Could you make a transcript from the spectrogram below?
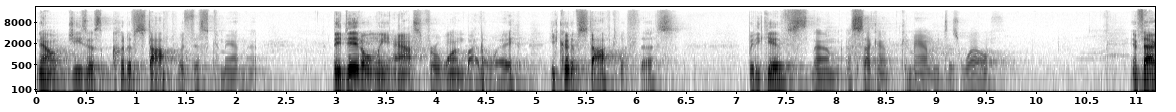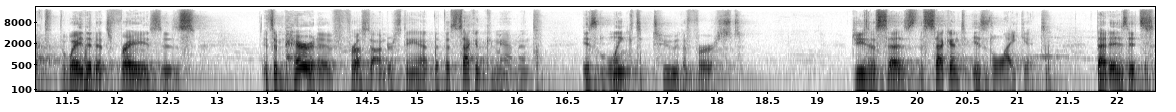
Now, Jesus could have stopped with this commandment. They did only ask for one, by the way. He could have stopped with this, but He gives them a second commandment as well. In fact, the way that it's phrased is it's imperative for us to understand that the second commandment is linked to the first. Jesus says the second is like it. That is, it's,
